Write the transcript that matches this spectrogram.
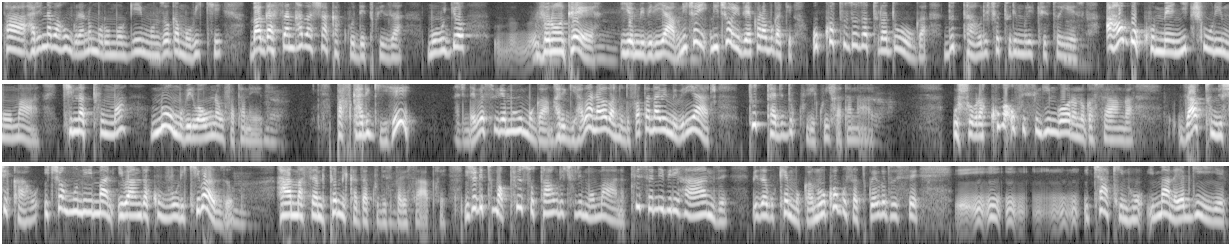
Pa hari n'abahungura no mu rumogi mu nzoga mu biki bagasa nk'abashaka kudetwiza mu buryo volontere iyo mibiri yabo. Nicyo olivier ko aravuga ati uko tuzoza turaduga dutahura icyo turi muri kirisito yesu. Ahubwo kumenya icyo uri mu mana kinatuma n'uwo mubiri wawe unawufata neza. Pasika hari igihe nagenda bibasubiremo nk'umuganga hari igihe abana b'abantu dufata nabi imibiri yacu tutari dukwiriye kuyifata nabi. Ushobora kuba ufise nk'ingorane ugasanga zatumye ushikaho icyo nkundira imana ibanza kuvura ikibazo. Hama symptome ikaza kudisiparisa apure ni cyo gituma purisi utahura icyo uri mu mana purisi iyo n'ibiri hanze biza gukemuka. Ni uko gusa twebwe dufise ica kintu imana yabwiye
